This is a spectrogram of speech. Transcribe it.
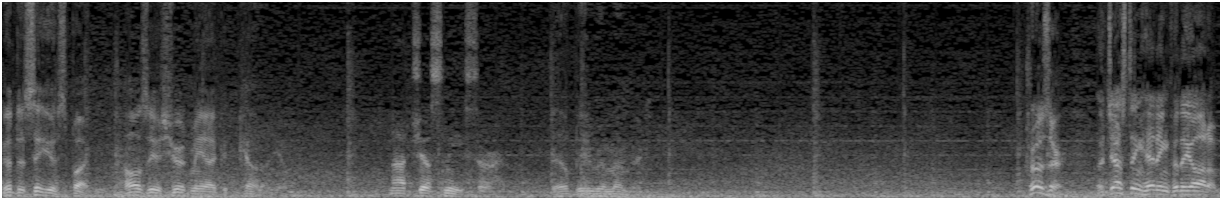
Good to see you, Spartan. Halsey assured me I could count on you. Not just me, sir. They'll be remembered. Cruiser, adjusting heading for the Autumn.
